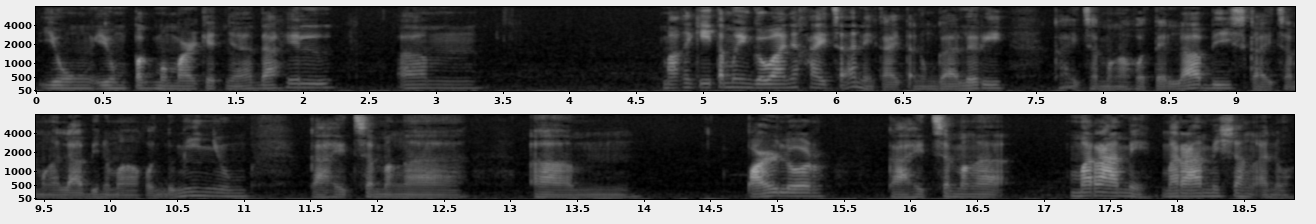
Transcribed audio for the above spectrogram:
yung yung pagma-market niya dahil um, makikita mo yung gawa niya kahit saan eh, kahit anong gallery, kahit sa mga hotel lobbies, kahit sa mga lobby ng mga condominium, kahit sa mga um, parlor, kahit sa mga marami, marami siyang ano,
